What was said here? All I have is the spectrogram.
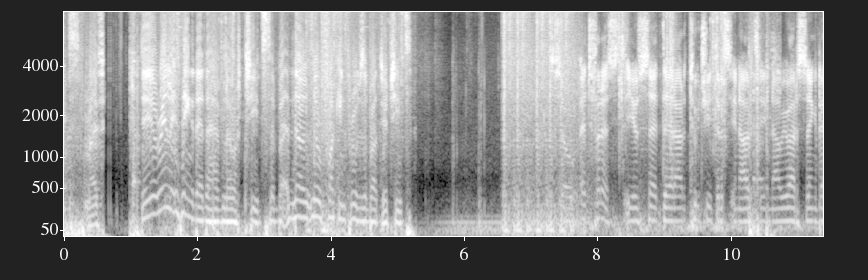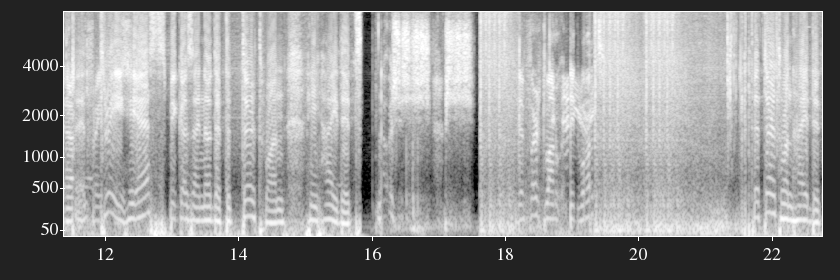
ex? Nice. Do you really think that I have no cheats about no no fucking proofs about your cheats? At first you said there are two cheaters in our team. Now you are saying there are three. Three, yes, because I know that the third one he hide it. No, shh, shh, shh. The first one did what? The third one hide it.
